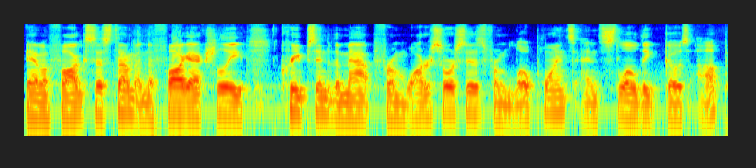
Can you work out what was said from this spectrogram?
They have a fog system, and the fog actually creeps into the map from water sources from low points and slowly goes up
